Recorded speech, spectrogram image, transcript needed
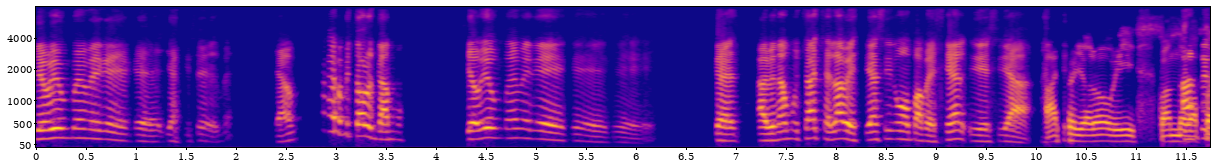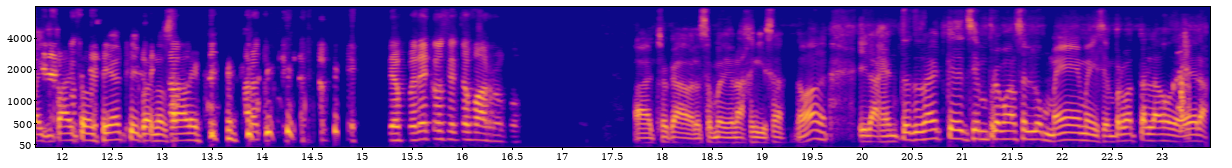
yo vi un meme que, que y aquí se ya el orgasmo. Yo vi un meme que, que, que, que había una muchacha, la vestía así como para vejear y decía, Hacho, yo lo vi cuando va para, ir para el concierto y cuando sale. después del concierto Farroco. Ah, cabrón, eso me dio una risa. ¿no? Y la gente, tú sabes que siempre van a hacer los memes y siempre va a estar la jodera.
